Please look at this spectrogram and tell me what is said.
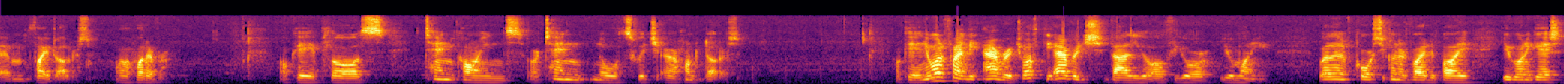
um, five dollars or whatever. Okay plus 10 coins or 10 notes which are hundred dollars. Okay and you want to find the average what's the average value of your your money? Well then of course you're going to divide it by you're going to get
